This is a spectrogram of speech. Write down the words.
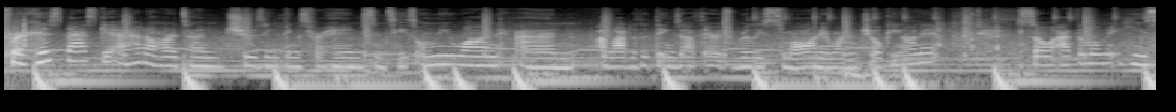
for his basket, I had a hard time choosing things for him since he's only one and a lot of the things out there is really small and I want him choking on it. So at the moment he's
